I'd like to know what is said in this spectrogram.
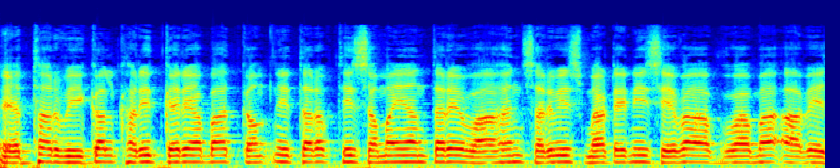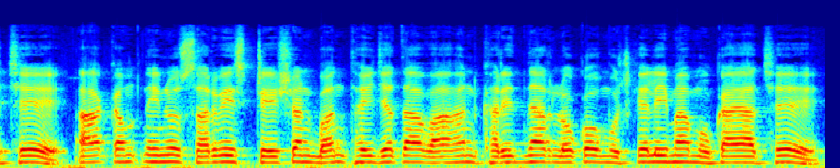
એથર વ્હીકલ ખરીદ કર્યા બાદ કંપની તરફથી સમયાંતરે વાહન સર્વિસ માટેની સેવા આપવામાં આવે છે. આ કંપનીનું સર્વિસ સ્ટેશન બંધ થઈ જતા વાહન ખરીદનાર લોકો મુશ્કેલીમાં મુકાયા છે.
